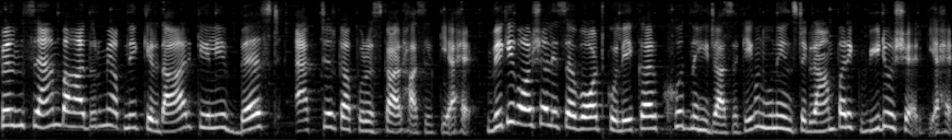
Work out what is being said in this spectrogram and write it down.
फ़िल्म सैम बहादुर में अपने किरदार के लिए बेस्ट एक्टर का पुरस्कार हासिल किया है। विकी कौशल इस अवार्ड को लेकर खुद नहीं जा सके, उन्होंने इंस्टाग्राम पर एक वीडियो शेयर किया है।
